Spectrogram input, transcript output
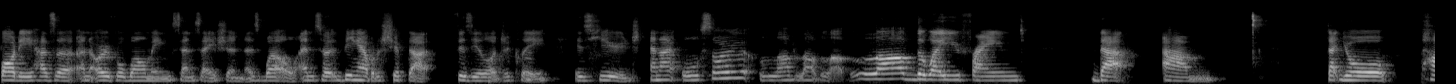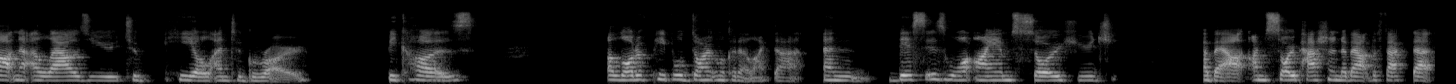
body has a, an overwhelming sensation as well. And so being able to shift that physiologically is huge. And i also love love love love the way you framed that um that your partner allows you to heal and to grow. Because a lot of people don't look at it like that. And this is what I am so huge about. I'm so passionate about the fact that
